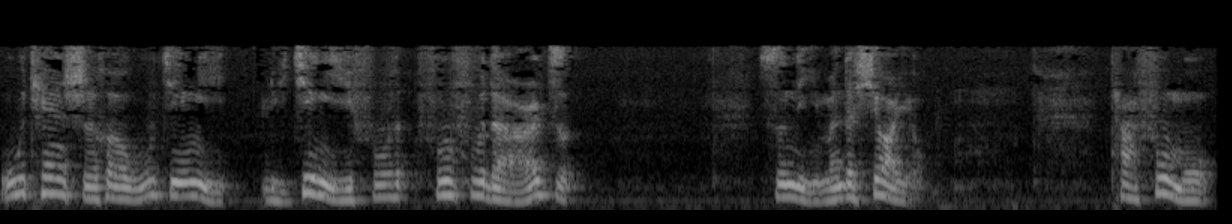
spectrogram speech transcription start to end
吴天石和吴景怡、李静怡夫夫妇的儿子是你们的校友。他父母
